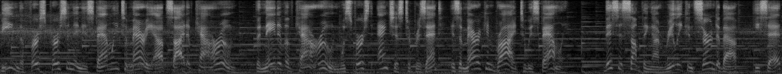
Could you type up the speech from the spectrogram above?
Being the first person in his family to marry outside of Cameroon, the native of Cameroon was first anxious to present his American bride to his family. This is something I'm really concerned about, he said,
